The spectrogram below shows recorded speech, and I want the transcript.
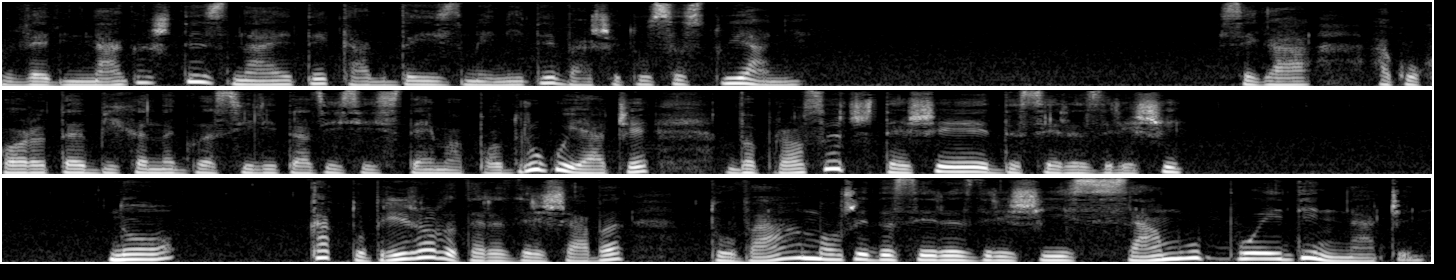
веднага ще знаете как да измените вашето състояние. Сега, ако хората биха нагласили тази система по-другояче, въпросът щеше да се разреши. Но, както природата разрешава, това може да се разреши само по един начин –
